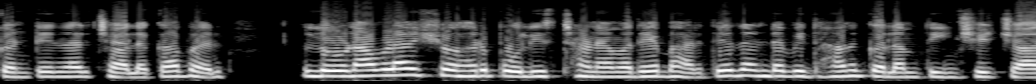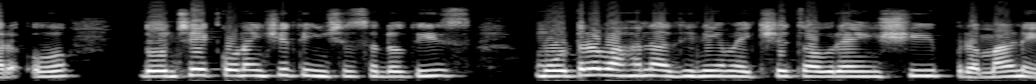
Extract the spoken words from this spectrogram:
कंटेनर चालकावर लोणावळा शहर पोलीस ठाण्यामध्ये भारतीय दंडविधान कलम तीनशे चार अ दोनशे एकोणऐंशी तीनशे सदोतीस मोटर वाहन अधिनियम एकशे चौऱ्याऐंशी प्रमाणे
